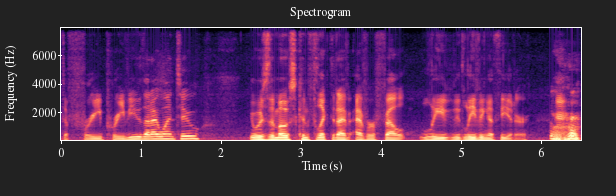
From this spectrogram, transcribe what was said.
the free preview that I went to, it was the most conflicted I've ever felt leave, leaving a theater.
